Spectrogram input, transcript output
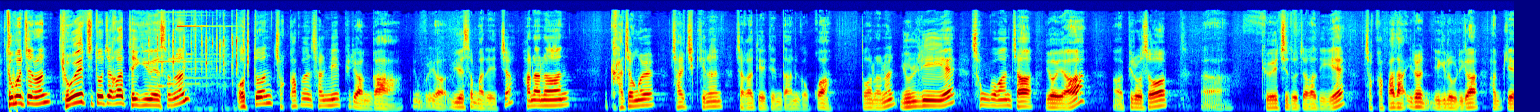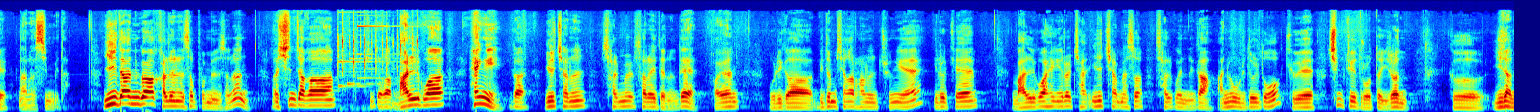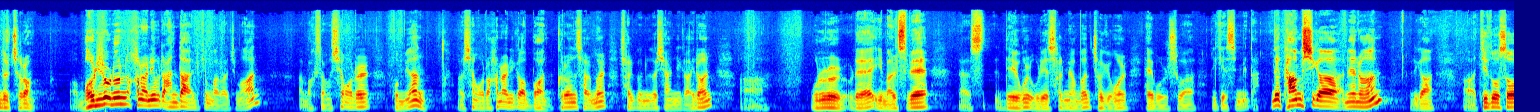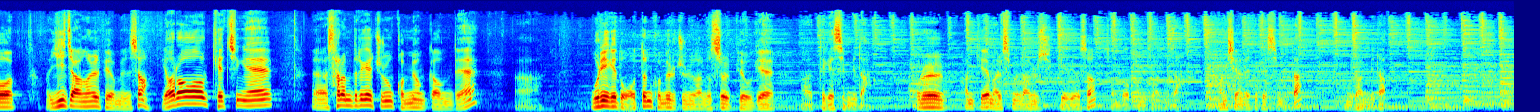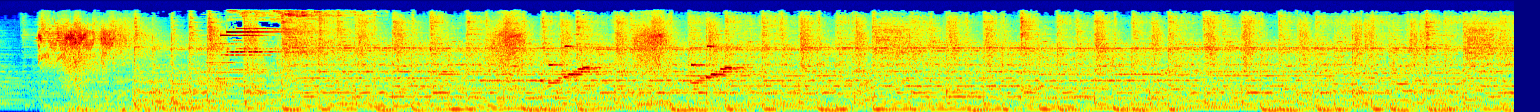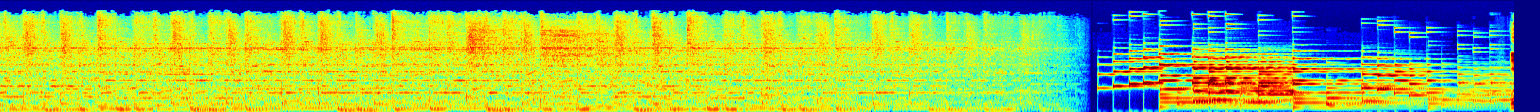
두 번째는 교회 지도자가 되기 위해서는 어떤 적합한 삶이 필요한가 우리가 위에서 말했죠. 하나는 가정을 잘 지키는 자가 되어야 된다는 것과 또 하나는 윤리에 성공한 자여야 어, 비로소 어, 교회 지도자가 되기에 적합하다 이런 얘기를 우리가 함께 나눴습니다. 이단과 관련해서 보면서는 신자가 신자가 말과 행위, 그러니까 일치하는 삶을 살아야 되는데 과연 우리가 믿음 생활하는 중에 이렇게 말과 행위를 잘 일치하면서 살고 있는가? 아니면 우리들도 교회 침투에 들어왔던 이런 그 이단들처럼 머리로는 하나님을 안다 이렇게 말하지만 막상 생활을 보면 생활을 하나님과 먼 그런 삶을 살고 있는 것이 아닌가 이런 어, 오늘의 이 말씀의 어, 내용을 우리의 삶에 한번 적용을 해 볼 수가 있겠습니다. 근데 다음 시간에는 우리가 어, 디도서 2장을 배우면서 여러 계층의 사람들에게 주는 권명 가운데 우리에게도 어떤 권면을 주는 것을 배우게 되겠습니다. 오늘 함께 말씀을 나눌 수 있게 되어서 정말 감사합니다. 다음 시간에 뵙겠습니다. 감사합니다.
